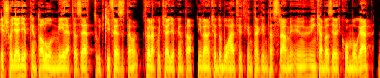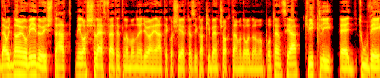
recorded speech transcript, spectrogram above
és hogy egyébként alul méretezett, úgy kifejezetten, főleg, hogyha egyébként a, nyilván, hogyha dobó hátvédként tekintesz rá, ő inkább azért egy kombogárd, de hogy nagyon jó védő is, tehát még azt se lehet feltétlenül mondani, hogy egy olyan játékos érkezik, akiben csak támad oldalon van potenciál. Quickly egy two-way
